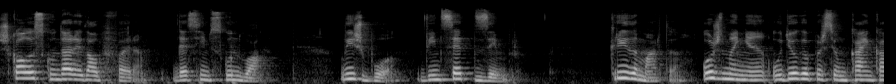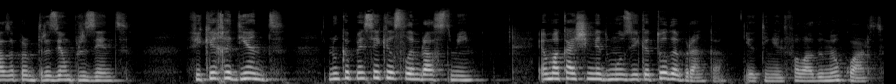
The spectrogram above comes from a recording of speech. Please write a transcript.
Escola Secundária de Albufeira, 12º A. Lisboa, 27 de dezembro. Querida Marta, hoje de manhã o Diogo apareceu-me cá em casa para me trazer um presente. Fiquei radiante. Nunca pensei que ele se lembrasse de mim. É uma caixinha de música toda branca. Eu tinha-lhe falado do meu quarto.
